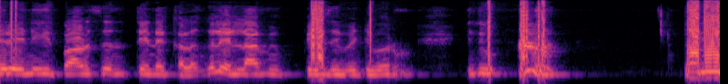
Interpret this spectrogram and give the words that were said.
ஏழை நீர் பாடசன் திணைக்களங்கள் எல்லாமே பேச வேண்டி வரும். இது பெரிய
